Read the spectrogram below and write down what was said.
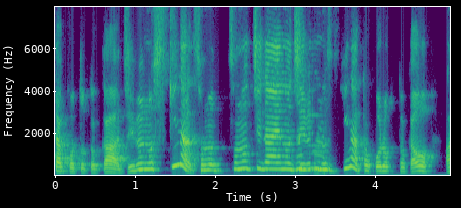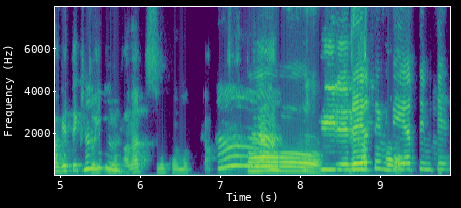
だったこととか自分の好きなそのその時代の自分の好きなところとかを上げていくといいのかなってすごく思った。おー入れるじゃあやってみてやってみて。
